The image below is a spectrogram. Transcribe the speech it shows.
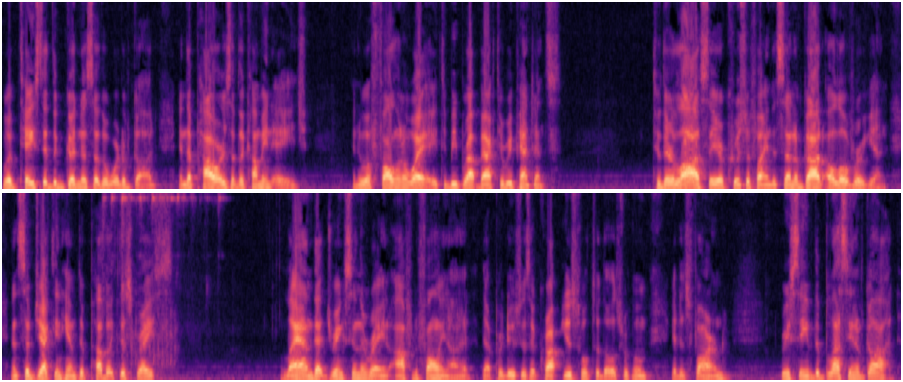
who have tasted the goodness of the Word of God and the powers of the coming age, and who have fallen away to be brought back to repentance. To their loss, they are crucifying the Son of God all over again and subjecting him to public disgrace. Land that drinks in the rain, often falling on it, that produces a crop useful to those for whom it is farmed, receive the blessing of God.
